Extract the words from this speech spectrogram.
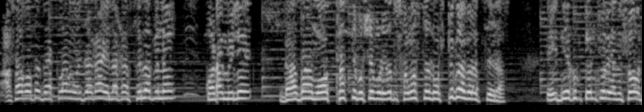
আসার পথে দেখলাম ওই জায়গায় এলাকার ছেলে পেলে কড়া মিলে গাঁজা মদ খাচ্ছে, বসে পড়ে। এরা তো সমাজটা নষ্ট করে বেড়াচ্ছে এরা। এই নিয়ে খুব টেনশনে আছে, শোন।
